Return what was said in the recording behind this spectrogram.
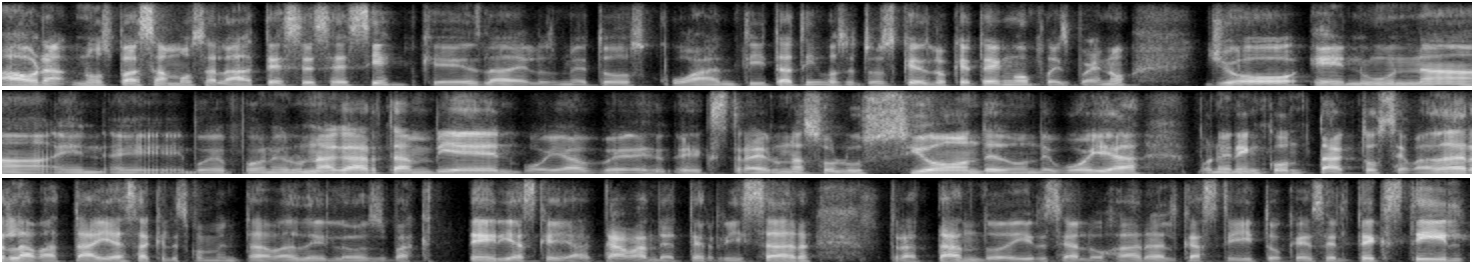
Ahora nos pasamos a la TCC 100, que es la de los métodos cuantitativos. Entonces, ¿qué es lo que tengo? Pues bueno, yo en una, eh, voy a poner un agar también, voy a extraer una solución de donde voy a poner en contacto, se va a dar la batalla esa que les comentaba de las bacterias que acaban de aterrizar, tratando de irse a alojar al castillito que es el textil.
